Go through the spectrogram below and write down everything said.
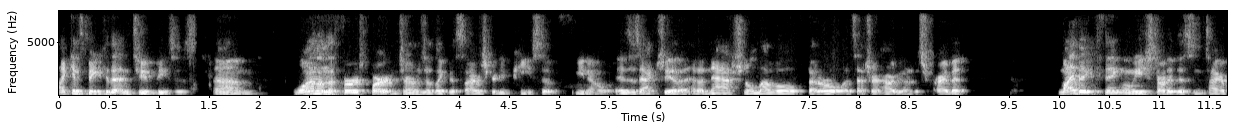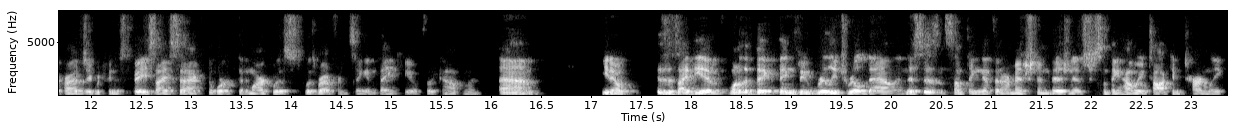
I can speak to that in two pieces. Um, one on the first part in terms of like the cybersecurity piece of you know is this actually at a, at a national level federal etc however you want to describe it my big thing when we started this entire project between the space isac the work that mark was was referencing and thank you for the compliment um, you know is this idea of one of the big things we really drilled down and this isn't something that's in our mission and vision it's just something how we talk internally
